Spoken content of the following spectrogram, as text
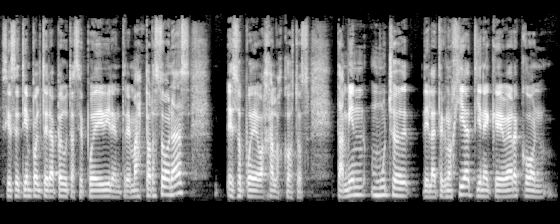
si ese tiempo del terapeuta se puede dividir entre más personas, eso puede bajar los costos. También mucho de la tecnología tiene que ver con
